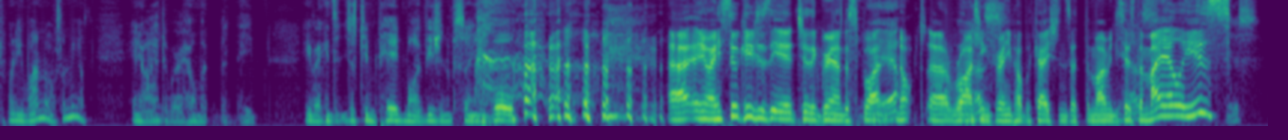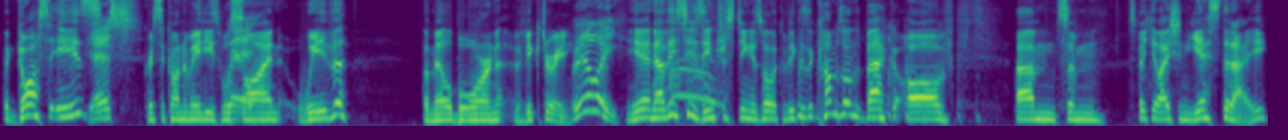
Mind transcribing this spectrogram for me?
21 or something. Anyway, I had to wear a helmet, but he he reckons it just impaired my vision of seeing the ball. uh, anyway, he still keeps his ear to the ground despite yep. not uh, writing for any publications at the moment. He, he says does. the mail is, yes. the goss is, yes. Chris Ikonomidis will Where? sign with the Melbourne Victory. Really? Yeah. Now this is interesting as well because it comes on the back of um, some speculation yesterday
